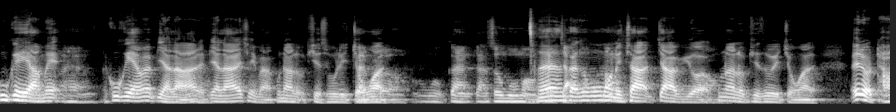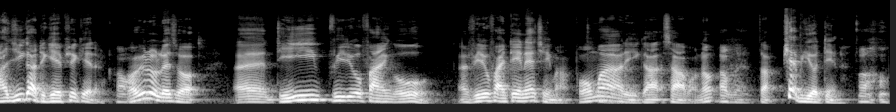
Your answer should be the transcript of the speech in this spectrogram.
ကုကေရမယ့်အဲကုကေရမယ့်ပြန်လာရတယ်ပြန်လာတဲ့အချိန်မှာခုနလိုအဖြစ်ဆိုးတွေကြုံရတယ်ဟိုကန်ကန်ဆုံးမိုးမောင်အဲကန်ဆုံးမုံမောင်နေချကြပြီးတော့ခုနလိုဖြစ်ဆိုးကြုံရတယ်အဲ့တော့ဓာကြီးကတကယ်ဖြစ်ခဲ့တာဘာဖြစ်လို့လဲဆိုတော့အဲဒီဗီဒီယိုဖိုင်ကို ဗီဒီယိုဖိုင်တင်တဲ့အချိန်မှာဘောမတွေကအစပါတော့ဟုတ်ကဲ့သူဖြတ်ပြီးတော့တင်တာဟုတ်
